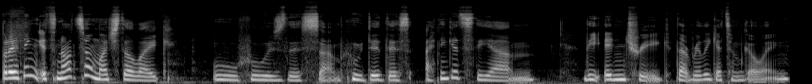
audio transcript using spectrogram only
But I think it's not so much the like, ooh, who is this? Um, who did this? I think it's the um, the intrigue that really gets him going.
